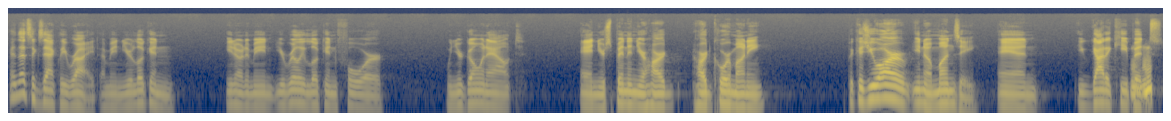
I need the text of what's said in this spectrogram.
And that's exactly right. I mean, you're looking, you know what I mean? You're really looking for when you're going out and you're spending your hard hardcore money because you are, you know, Munsey and you got to keep mm-hmm. it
